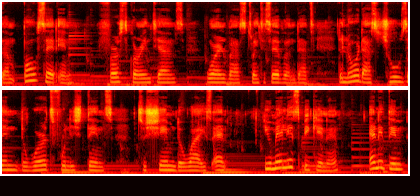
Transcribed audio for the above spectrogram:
um, Paul said in First Corinthians 1 verse 27 that the Lord has chosen the world's foolish things to shame the wise. And humanly speaking, eh, anything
